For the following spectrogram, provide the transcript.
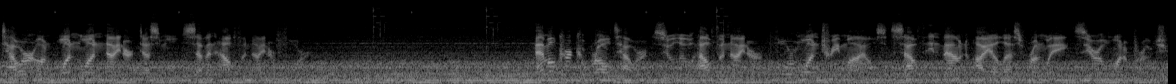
Tower on 119er decimal 7 Alpha Niner 4. Amilcar Cabral Tower, Zulu Alpha Niner, 41 tree miles, south inbound ILS runway 01 approach.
